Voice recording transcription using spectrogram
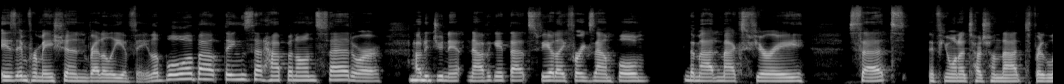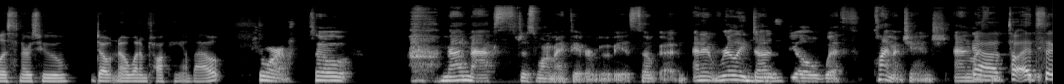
Is information readily available about things that happen on set or mm-hmm. how did you na- navigate that sphere? Like for example the mad max fury set if you want to touch on that for the listeners who don't know what I'm talking about. Sure. So Mad Max is just one of my favorite movies. So good, and it really does mm-hmm. deal with climate change. And yeah, so it's a,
